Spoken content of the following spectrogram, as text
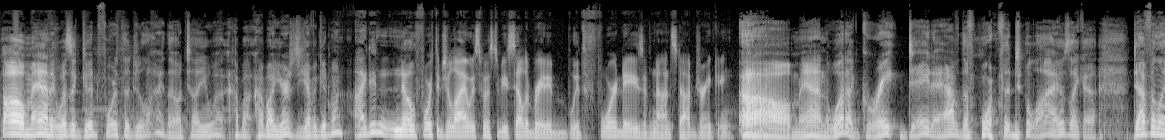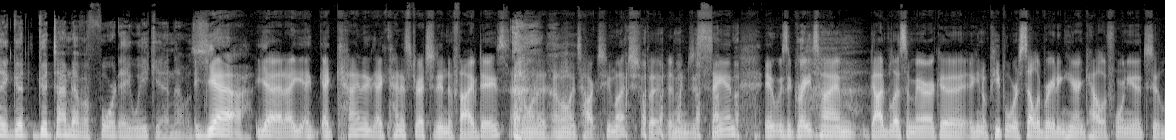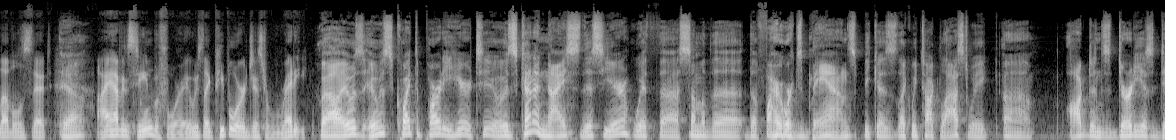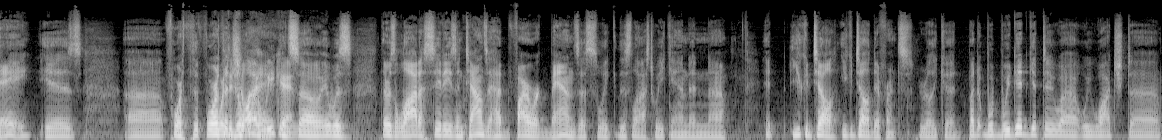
Oh man, it was a good Fourth of July, though. I'll tell you what. How about how about yours? Did you have a good one? I didn't know 4th of July was supposed to be celebrated with four days of nonstop drinking. Oh man, what a great day to have the Fourth of July. It was like a definitely a good good time to have a four day weekend. That was Yeah, yeah, and I I kind of I kind of stretched it into five days. I don't want to I don't want to talk too much, but I mean, just saying, it was a great time. God bless America. You know, people were celebrating here in California to levels that yeah. I haven't seen before. It was like people were just ready. Well, it was it was quite the party here too. It was kind of nice this year with uh, some of the the fireworks bans because, like we talked last week, uh, Ogden's dirtiest day is uh, Fourth Fourth, Fourth of, of July, July weekend. And so it was. There was a lot of cities and towns that had firework bans this week, this last weekend, and uh, it you could tell you could tell a difference. You really could. But it, we did get to uh, we watched uh,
